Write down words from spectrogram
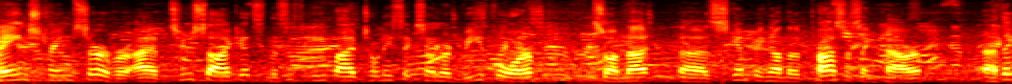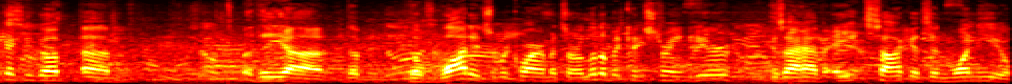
mainstream server. I have two sockets, and this is E E5 2600 V4, so I'm not uh, skimping on the processing power. I think I can go up. Um, the, uh, the the wattage requirements are a little bit constrained here because I have eight sockets in one U,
